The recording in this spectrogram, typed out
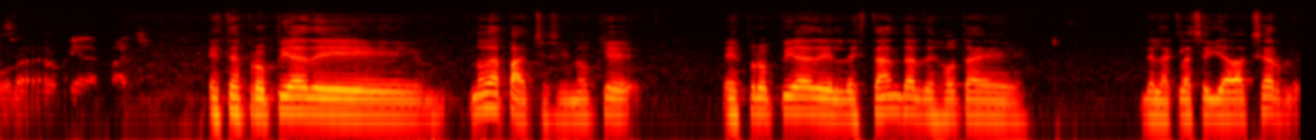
Esa es propia de Apache. Esta es propia de, no de Apache, sino que es propia del estándar de JE, de la clase Java Servlet,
